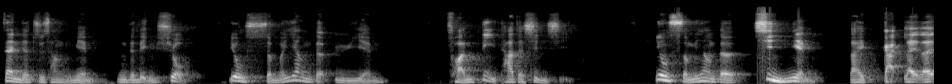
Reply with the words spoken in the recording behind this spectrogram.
在你的职场里面，你的领袖用什么样的语言传递他的信息？用什么样的信念？来改来来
